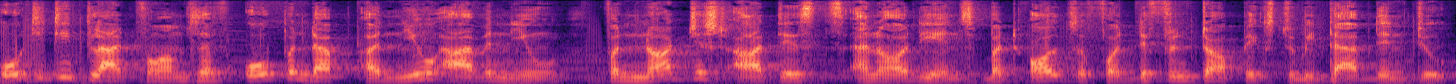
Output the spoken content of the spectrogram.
OTT platforms have opened up a new avenue for not just artists and audience but also for different topics to be tapped into.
